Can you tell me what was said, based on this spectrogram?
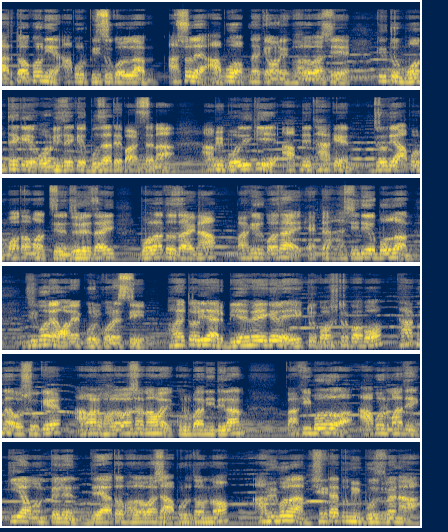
আর তখনই আপুর পিছু করলাম। আসলে আপু আপনাকে অনেক ভালোবাসে, কিন্তু মন থেকে ও নিজেকে বোঝাতে পারছে না। আমি বলি কি, আপনি থাকেন, যদি আপুর মতামত চেঞ্জ হয়ে যায়, বলা তো যায় না। পাখির কথায় একটা হাসি দিয়ে বললাম, জীবনে অনেক ভুল করেছি। হয়তো রিয়ার বিয়ে হয়ে গেলে একটু কষ্ট পাবো। থাক না ও সুখে আমার ভালোবাসা না হয় কুরবানি দিলাম। পাখি বলল আপুর মাঝে কি এমন পেলেন যে এত ভালোবাসা আপুর জন্য? আমি বললাম, সেটা তুমি বুঝবে না।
